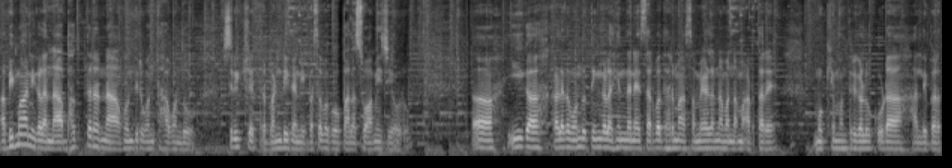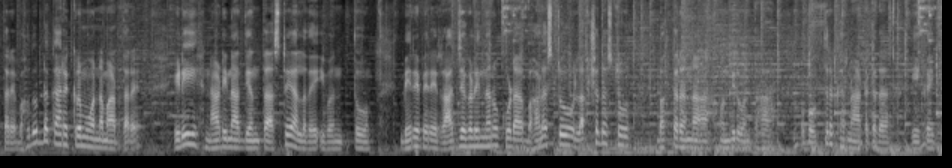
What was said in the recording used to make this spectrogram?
ಅಭಿಮಾನಿಗಳನ್ನು, ಭಕ್ತರನ್ನು ಹೊಂದಿರುವಂತಹ ಒಂದು ಶ್ರೀ ಕ್ಷೇತ್ರ ಬಂಡಿಗನಿ ಬಸವಗೋಪಾಲ ಸ್ವಾಮೀಜಿಯವರು. ಈಗ ಕಳೆದ ಒಂದು ತಿಂಗಳ ಹಿಂದೆ ಸರ್ವಧರ್ಮ ಸಮ್ಮೇಳನವನ್ನು ಮಾಡ್ತಾರೆ. ಮುಖ್ಯಮಂತ್ರಿಗಳು ಕೂಡ ಅಲ್ಲಿ ಬರ್ತಾರೆ. ಬಹುದೊಡ್ಡ ಕಾರ್ಯಕ್ರಮವನ್ನು ಮಾಡ್ತಾರೆ. ಇಡೀ ನಾಡಿನಾದ್ಯಂತ ಅಷ್ಟೇ ಅಲ್ಲದೆ ಇವತ್ತು ಬೇರೆ ಬೇರೆ ರಾಜ್ಯಗಳಿಂದನೂ ಕೂಡ ಬಹಳಷ್ಟು ಲಕ್ಷದಷ್ಟು ಭಕ್ತರನ್ನು ಹೊಂದಿರುವಂತಹ ಒಬ್ಬ ಉತ್ತರ ಕರ್ನಾಟಕದ ಏಕೈಕ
